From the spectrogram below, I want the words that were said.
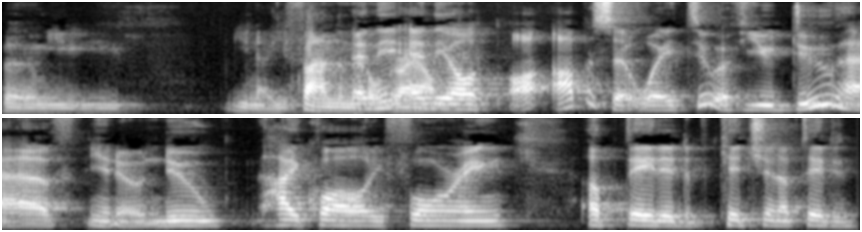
boom, you, you, you know, you find the middle and the, ground. and the there. al- o- opposite way too. If you do have you know new high quality flooring, updated kitchen, updated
